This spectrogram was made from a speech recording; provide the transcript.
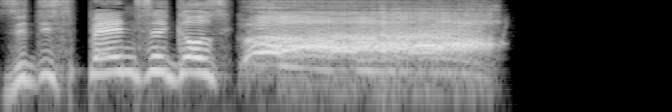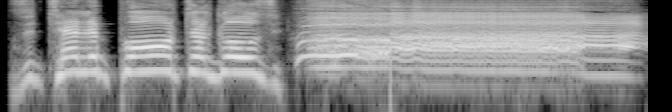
The dispenser goes. Ah! The teleporter goes. Ah!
